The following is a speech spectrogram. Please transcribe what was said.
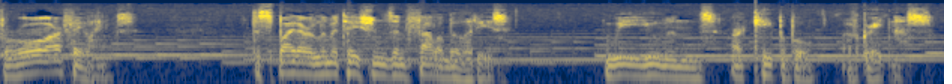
For all our failings, despite our limitations and fallibilities, we humans are capable of greatness.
